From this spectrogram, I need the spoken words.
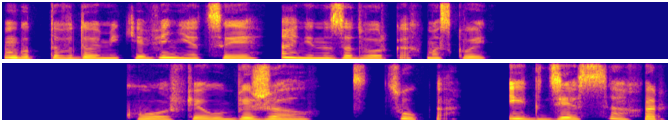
будто в домике в Венеции, а не на задворках Москвы. Кофе убежал. Сука. И где сахар?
